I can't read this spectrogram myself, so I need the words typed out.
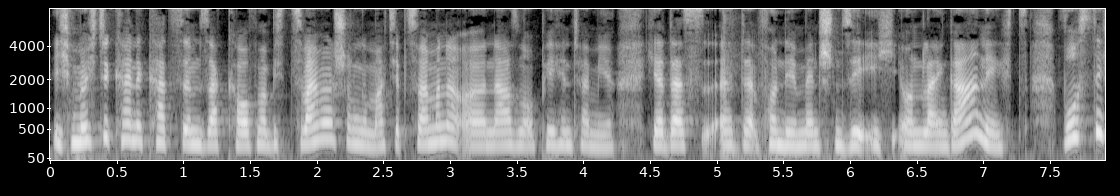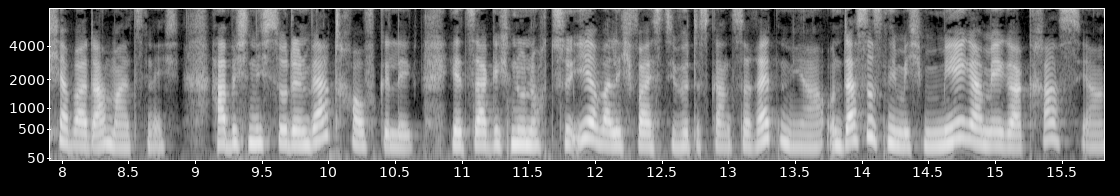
Ich möchte keine Katze im Sack kaufen, habe ich zweimal schon gemacht. Ich habe zweimal eine äh, Nasen-OP hinter mir. Ja, das äh, von den Menschen sehe ich online gar nichts. Wusste ich aber damals nicht. Habe ich nicht so den Wert drauf gelegt. Jetzt sage ich nur noch zu ihr, weil ich weiß, die wird das Ganze retten, ja. Und das ist nämlich mega, mega krass, ja.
